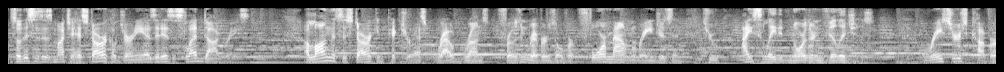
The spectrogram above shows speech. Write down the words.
So, this is as much a historical journey as it is a sled dog race. Along this historic and picturesque route runs frozen rivers over four mountain ranges and through isolated northern villages. Racers cover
